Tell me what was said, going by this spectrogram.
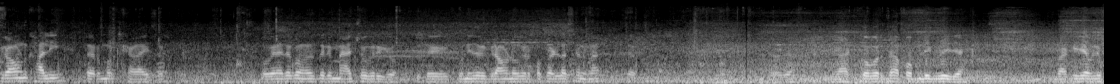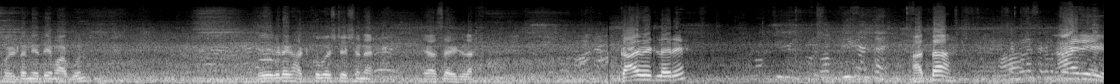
ग्राउंड खाली तर मग खेळायचं. बघूया तर कोणाला तरी मॅच वगैरे घेऊ. तिथे कोणी जर ग्राउंड वगैरे पकडलं असेल ना तर. बघा, घाटकोपरचा हा पब्लिक ब्रिज आहे. बाकीची आपली फलटण येते मागून. हे इकडे घाटकोपर स्टेशन आहे या साईडला काय भेटलंय रे? आता? नाही रे.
